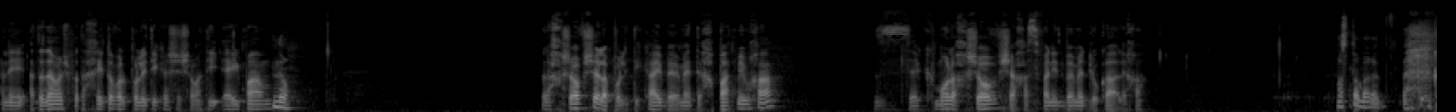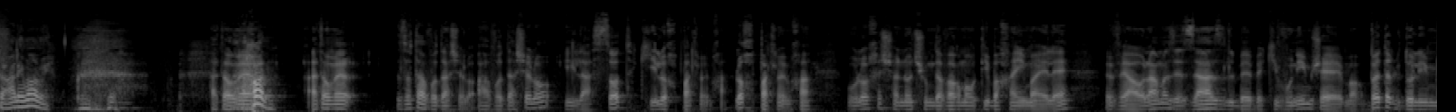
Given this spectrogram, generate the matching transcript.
אני, אתה יודע מה המשפט הכי טוב על פוליטיקה ששמעתי אי פעם? נו. לחשוב שלפוליטיקאי באמת אכפת ממך, זה כמו לחשוב שהחשפנית באמת דלוקה עליך. מה זאת אומרת? קרה לי מאמי. אתה אומר, נכון. אתה אומר, זאת העבודה שלו. העבודה שלו היא לעשות כאילו אכפת לו ממך. לא אכפת לו ממך, והוא לא הולך לשנות שום דבר מהותי בחיים האלה, והעולם הזה זז בכיוונים שהם הרבה יותר גדולים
